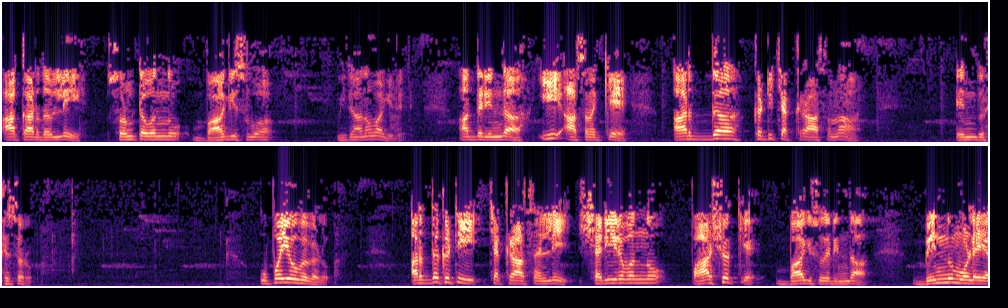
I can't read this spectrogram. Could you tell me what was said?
ಆಕಾರದಲ್ಲಿ ಸೊಂಟವನ್ನು ಬಾಗಿಸುವ ವಿಧಾನವಾಗಿದೆ. ಆದ್ದರಿಂದ ಈ ಆಸನಕ್ಕೆ ಅರ್ಧ ಕಟಿ ಚಕ್ರಾಸನ ಎಂದು ಹೆಸರು. ಉಪಯೋಗಗಳು. ಅರ್ಧಕಟಿ ಚಕ್ರಾಸನಲ್ಲಿ ಶರೀರವನ್ನು ಪಾರ್ಶ್ವಕ್ಕೆ ಬಾಗಿಸುವುದರಿಂದ ಬೆನ್ನು ಮೊಳೆಯ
